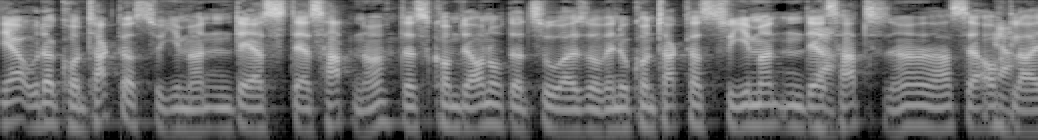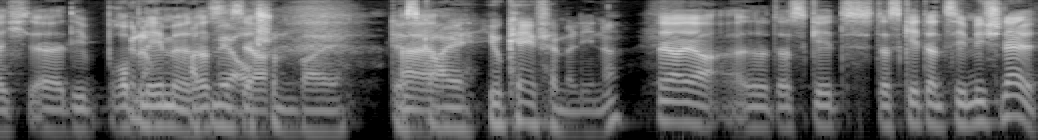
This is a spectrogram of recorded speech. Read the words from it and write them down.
Ja, oder Kontakt hast zu jemandem, der es der es hat, ne? Das kommt ja auch noch dazu. Also wenn du Kontakt hast zu jemandem, der es hat, ne, hast du ja auch ja. gleich äh, die Probleme. Genau, das ist auch ja schon bei der Sky UK Family, ne? Ja, ja, also das geht, das geht dann ziemlich schnell.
